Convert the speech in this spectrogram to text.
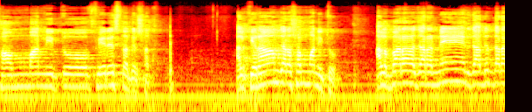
সম্মানিত ফেরেস্তাদের সাথে। আল কেরাম যারা সম্মানিত, আল বারারা যারা নেক, যাদের দ্বারা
